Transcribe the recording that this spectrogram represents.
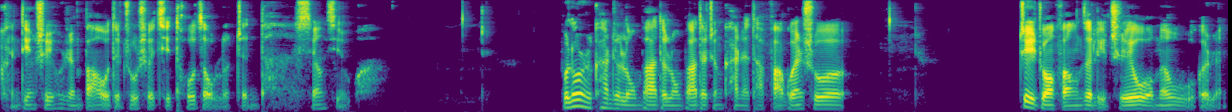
肯定是有人把我的注射器偷走了，真的，相信我。”布洛尔看着隆巴德，隆巴德正看着他。法官说。这幢房子里只有我们五个人，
